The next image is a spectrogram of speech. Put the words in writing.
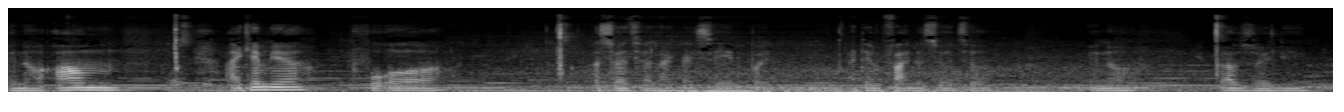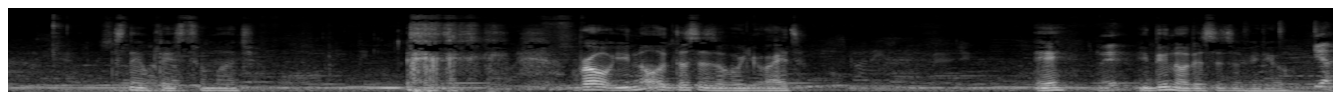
you know. Um, I came here for a sweater, like I said, but I didn't find a sweater, you know. I was really this name plays too much. Bro, you know this is a video, right? Eh? ne You do know this is a video. ja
